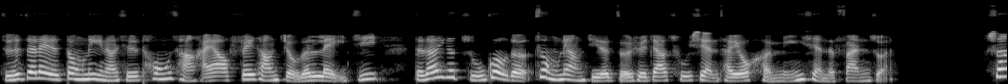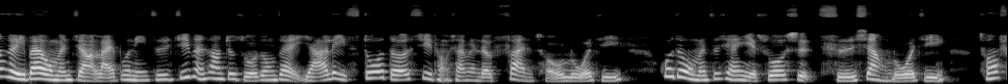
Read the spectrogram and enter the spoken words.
只是这类的动力呢，其实通常还要非常久的累积。等到一个足够的重量级的哲学家出现，才有很明显的翻转。上个礼拜我们讲莱布尼兹，基本上就着重在亚里士多德系统下面的范畴逻辑，或者我们之前也说是词项逻辑。从范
